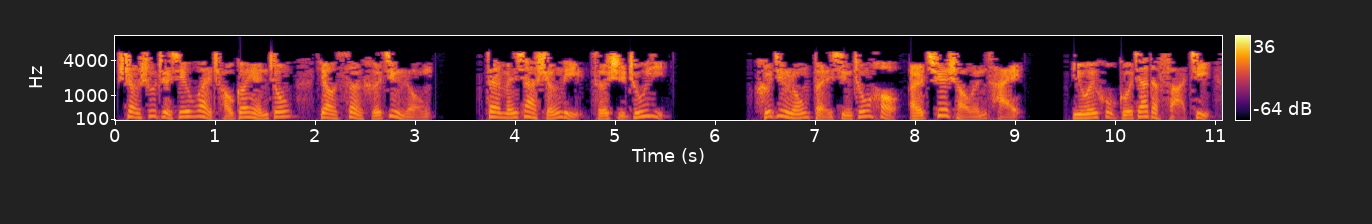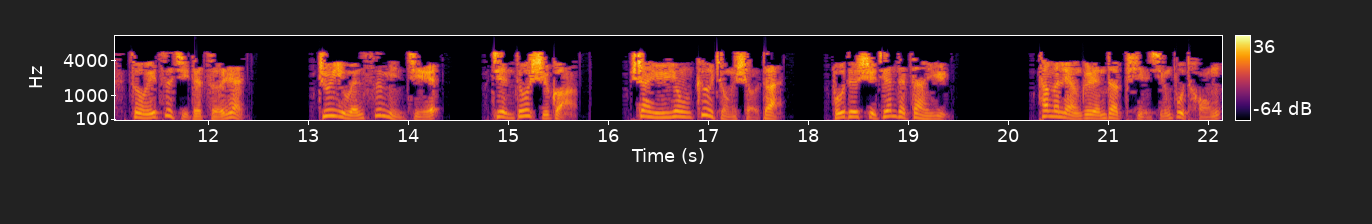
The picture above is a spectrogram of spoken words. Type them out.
尚书这些外朝官员中，要算何敬荣；在门下省里，则是朱毅。何敬荣本性忠厚而缺少文才，以维护国家的法纪作为自己的责任。朱毅文思敏捷，见多识广，善于用各种手段博得世间的赞誉。他们两个人的品行不同，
